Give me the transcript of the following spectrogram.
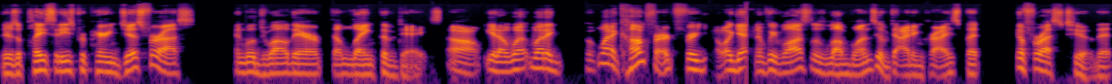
There's a place that he's preparing just for us, and we'll dwell there the length of days. Oh, you know, what, what a, what a comfort for, you know, again, if we've lost those loved ones who have died in Christ, but, you know, for us too, that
